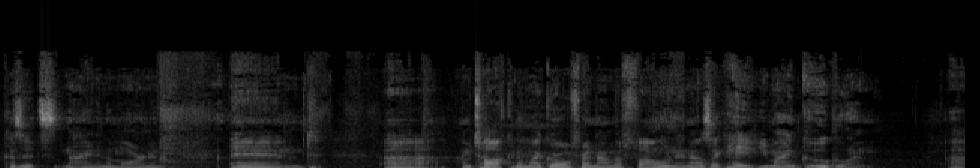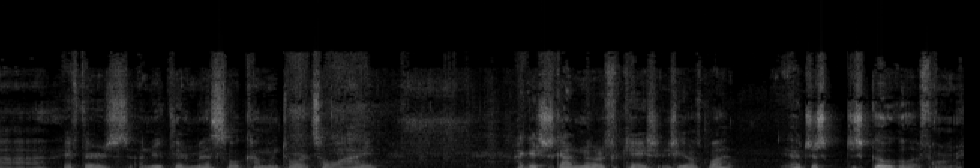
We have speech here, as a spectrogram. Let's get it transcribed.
because it's nine in the morning, and uh, I'm talking to my girlfriend on the phone, and I was like, "Hey, you mind googling uh, if there's a nuclear missile coming towards Hawaii?" I just got a notification. She goes, "What? Yeah, just just Google it for me."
